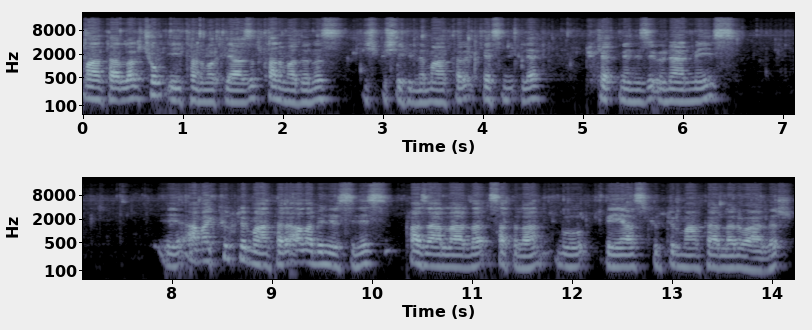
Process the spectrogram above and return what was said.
Mantarları çok iyi tanımak lazım. Tanımadığınız hiçbir şekilde mantarı kesinlikle tüketmenizi önermeyiz. Ee, ama kültür mantarı alabilirsiniz. Pazarlarda satılan bu beyaz kültür mantarları vardır.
